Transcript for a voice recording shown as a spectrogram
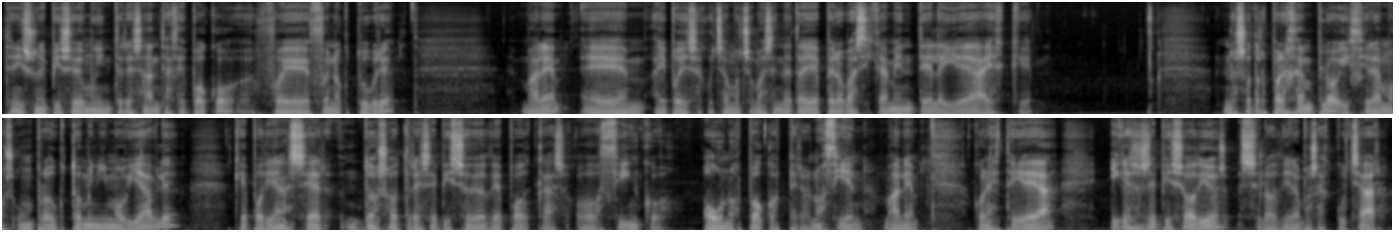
Tenéis un episodio muy interesante hace poco, fue, fue en octubre. ¿Vale? Eh, ahí podéis escuchar mucho más en detalle, pero básicamente la idea es que nosotros, por ejemplo, hiciéramos un producto mínimo viable, que podían ser dos o tres episodios de podcast, o cinco, o unos pocos, pero no cien, ¿vale? Con esta idea, y que esos episodios se los diéramos a escuchar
